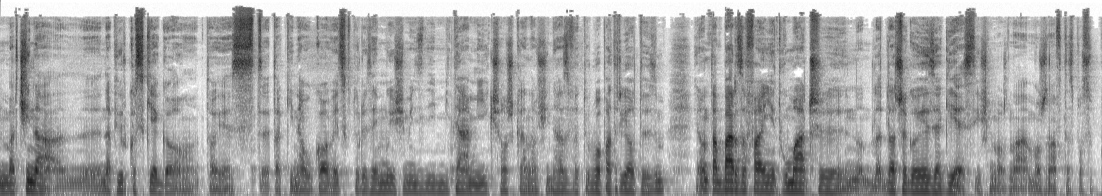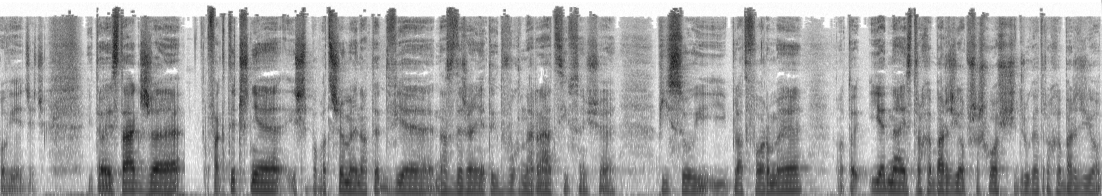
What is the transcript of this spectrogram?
Marcina Napiórkowskiego. To jest taki naukowiec, który zajmuje się między innymi mitami. Książka nosi nazwę turbopatriotyzm i on tam bardzo fajnie tłumaczy, no, dlaczego jest jak jest, jeśli można, można w ten sposób powiedzieć. I to jest tak, że faktycznie, jeśli popatrzymy na te dwie, na zderzenie tych dwóch narracji, w sensie PiSu i, i Platformy, no to jedna jest trochę bardziej o przeszłości, druga trochę bardziej o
